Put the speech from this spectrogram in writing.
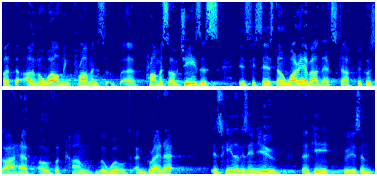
But the overwhelming uh, promise of Jesus is He says, Don't worry about that stuff because I have overcome the world. And greater is He that is in you than He who is in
